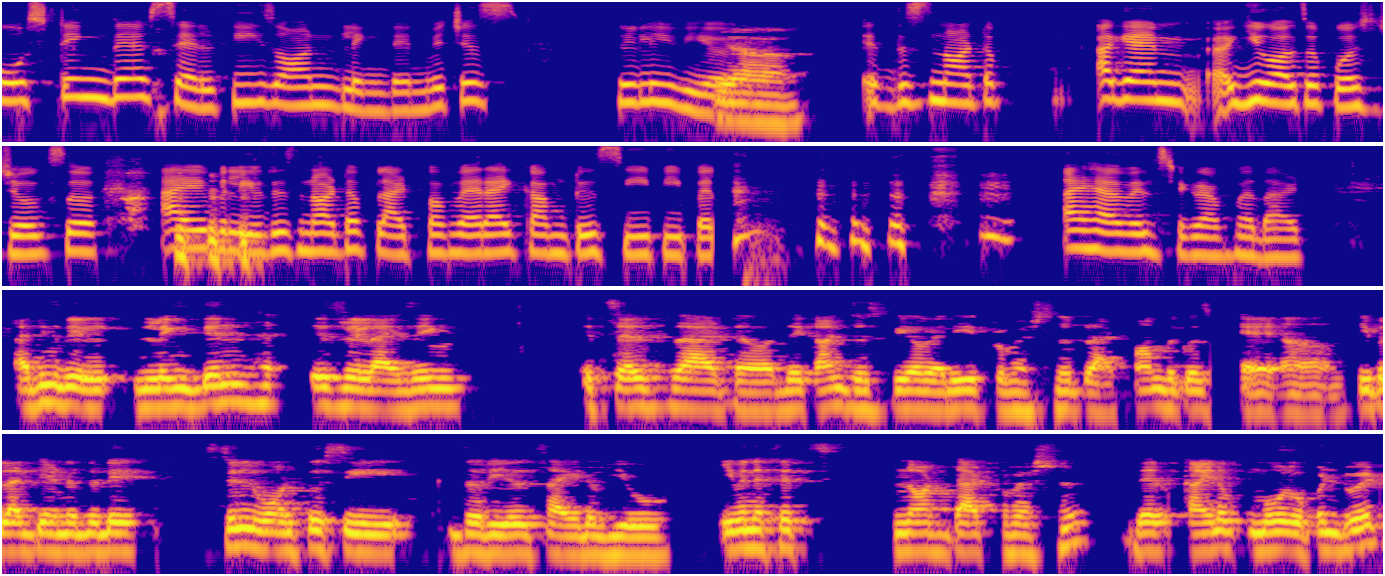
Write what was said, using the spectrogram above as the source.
posting their selfies on LinkedIn, which is really weird. Yeah. It, this is not a again uh, you also post jokes so i believe this is not a platform where i come to see people i have instagram for that I think LinkedIn is realizing itself that uh, they can't just be a very professional platform because uh, uh, people at the end of the day still want to see the real side of you, even if it's not that professional. They're kind of more open to it,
